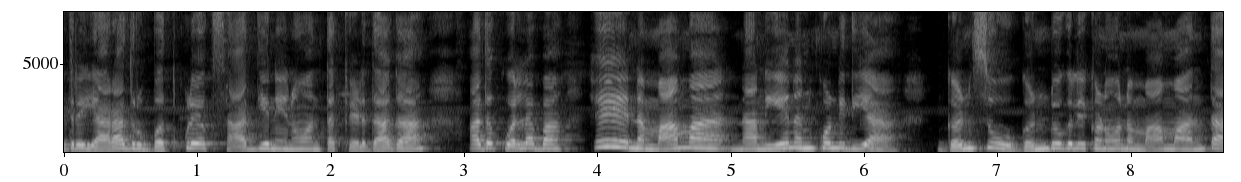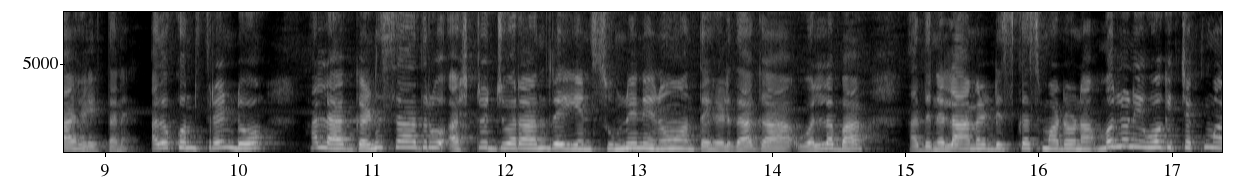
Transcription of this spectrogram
ಇದ್ರೆ ಯಾರಾದರೂ ಬದುಕುಳಿಯೋಕೆ ಸಾಧ್ಯನೇನೋ ಅಂತ ಕೇಳಿದಾಗ ಅದಕ್ಕೆ ವಲ್ಲಭ, ಹೇ ನಮ್ಮ ಮಾಮ, ನಾನು ಏನು ಅನ್ಕೊಂಡಿದ್ಯಾ? ಗಂಡಸು ಗಂಡುಗಲಿ ಕಣೋ ನಮ್ಮ ಮಾಮ ಅಂತ ಹೇಳ್ತಾನೆ. ಅದಕ್ಕೊಂದು ಫ್ರೆಂಡು ಅಲ್ಲ ಗಂಡಸಾದರೂ ಅಷ್ಟು ಜ್ವರ ಅಂದರೆ ಏನು ಸುಮ್ಮನೆನೇನೋ ಅಂತ ಹೇಳಿದಾಗ, ವಲ್ಲಭ, ಅದನ್ನೆಲ್ಲ ಆಮೇಲೆ ಡಿಸ್ಕಸ್ ಮಾಡೋಣ. ಮೊದಲು ನೀವು ಹೋಗಿ ಚೆಕ್ ಮಾ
